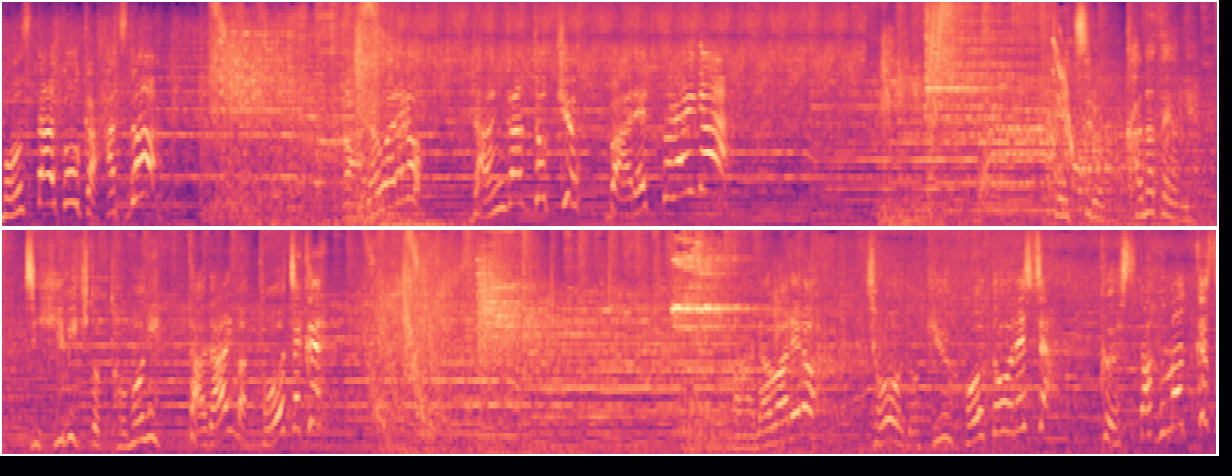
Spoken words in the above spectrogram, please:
モンスター効果発動！現れろ！弾丸特急！バレットライナー！鉄路の彼方より地響とともにただいま到着。現れろ超ド級砲塔列車グスタフマックス。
